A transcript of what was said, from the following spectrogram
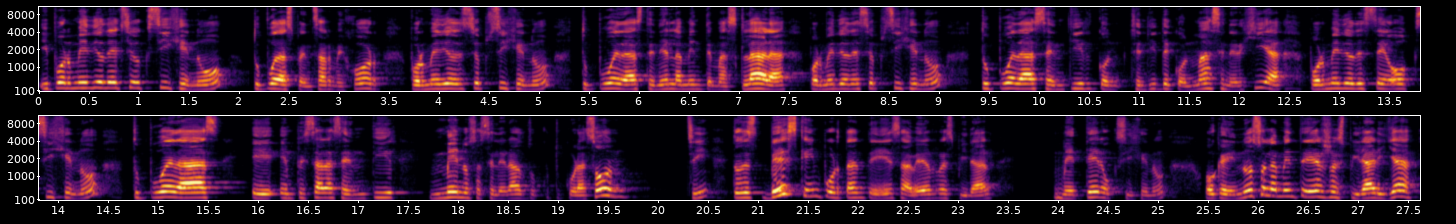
y por medio de ese oxígeno tú puedas pensar mejor, por medio de ese oxígeno tú puedas tener la mente más clara, por medio de ese oxígeno tú puedas sentir sentirte con más energía, por medio de ese oxígeno tú puedas eh, empezar a sentir menos acelerado tu, tu corazón, ¿sí? Entonces, ¿ves qué importante es saber respirar, meter oxígeno? Ok, no solamente es respirar y ya,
